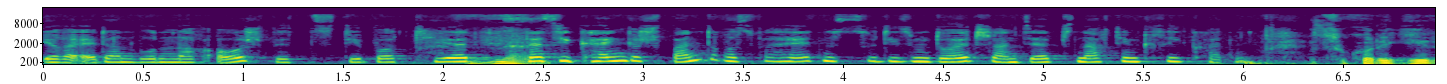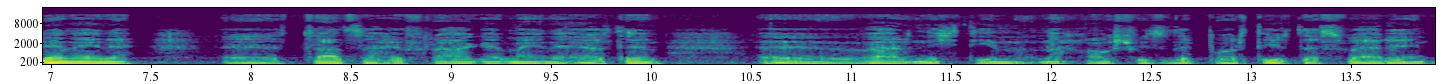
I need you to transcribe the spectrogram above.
Ihre Eltern wurden nach Auschwitz deportiert, Nein. dass Sie kein gespannteres Verhältnis zu diesem Deutschland selbst nach dem Krieg hatten. Zu korrigieren eine äh, Tatsachefrage. Meine Eltern war nicht in, nach Auschwitz deportiert. Das war ein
